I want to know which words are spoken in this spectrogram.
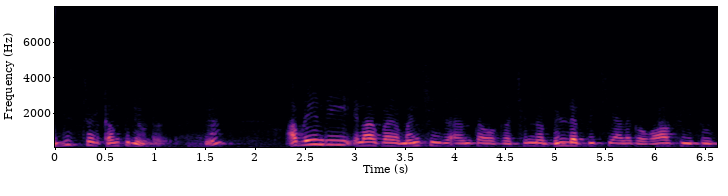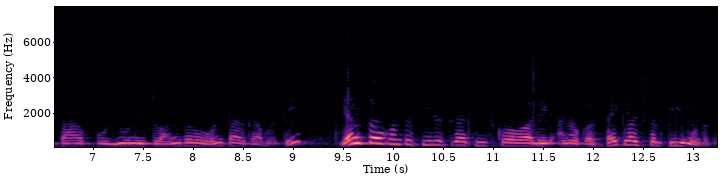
రిజిస్టర్డ్ కంపెనీ ఉంటుంది. అప్పుడేంటి ఇలా మనిషి అంతా ఒక చిన్న బిల్డప్ ఇచ్చి అలాగ ఒక ఆఫీసు స్టాఫ్ యూనిట్ అందరూ ఉంటారు కాబట్టి ఎంతో కొంత సీరియస్గా తీసుకోవాలి అనే ఒక సైకలాజికల్ ఫీలింగ్ ఉంటుంది.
